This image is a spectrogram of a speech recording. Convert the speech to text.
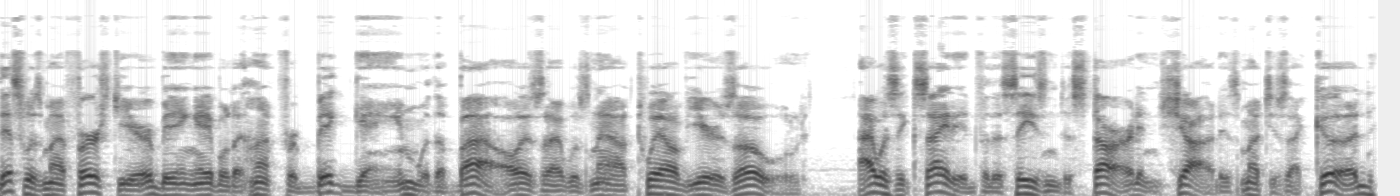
This was my first year being able to hunt for big game with a bow as I was now 12 years old. I was excited for the season to start and shot as much as I could.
